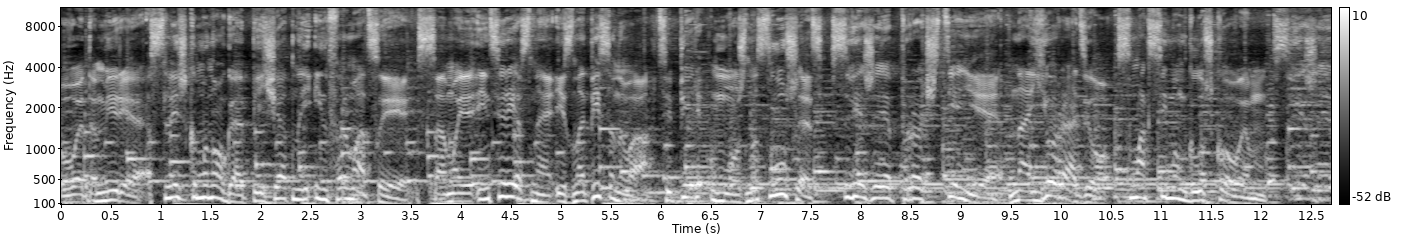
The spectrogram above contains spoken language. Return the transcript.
В этом мире слишком много печатной информации. Самое интересное из написанного теперь можно слушать. Свежее прочтение на ее радио с Максимом Глушковым. Свежее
